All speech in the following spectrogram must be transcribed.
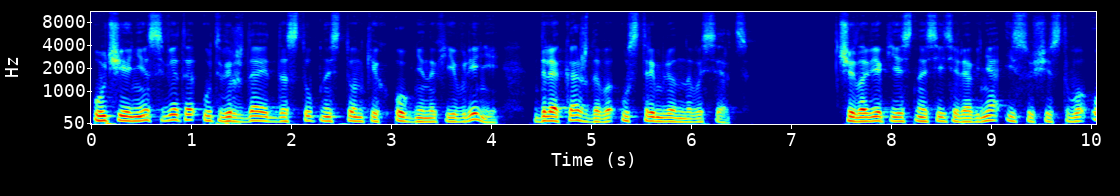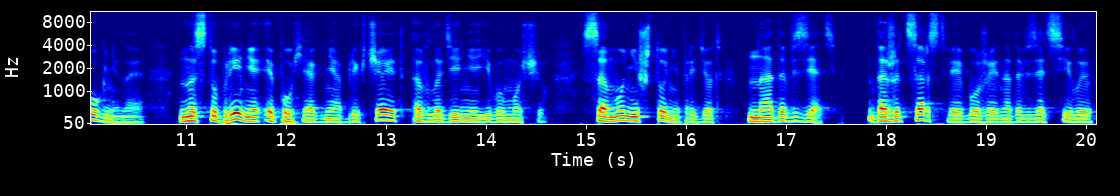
Учение света утверждает доступность тонких огненных явлений для каждого устремленного сердца. Человек есть носитель огня и существо огненное. Наступление эпохи огня облегчает овладение его мощью. Само ничто не придет, надо взять. Даже Царствие Божие надо взять силою,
